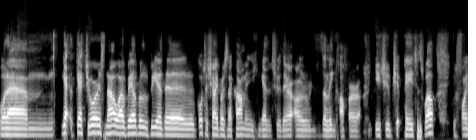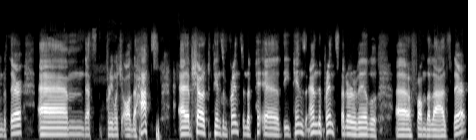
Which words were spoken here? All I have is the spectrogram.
But um, yeah, get yours now available via the go to shybarnes.com and you can get it through there, or the link off our YouTube page as well. You'll find it there. Um, that's pretty much all the hats. Uh, shout out to Pins and Prints and the uh, the pins and the prints that are available uh, from the lads there.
